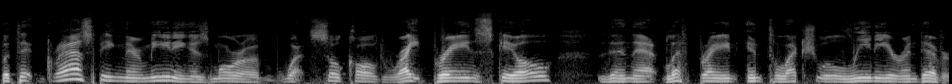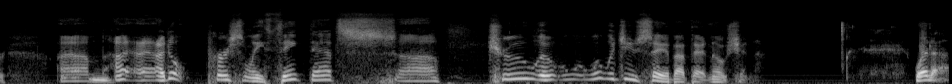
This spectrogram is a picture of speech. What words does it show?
but that grasping their meaning is more of what so-called right brain skill than that left brain intellectual linear endeavor. Um, mm. I, I, don't personally think that's uh, true. Uh, what would you say about that notion? Well, uh,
